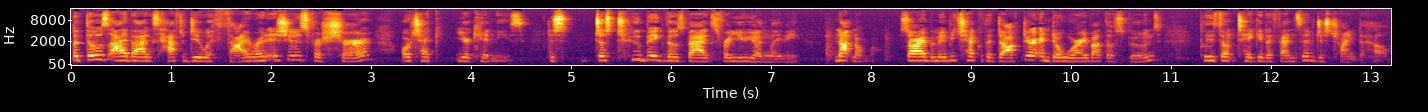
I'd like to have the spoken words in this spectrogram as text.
But those eye bags have to do with thyroid issues for sure, or check your kidneys. Just, just too big those bags for you, young lady. Not normal. Sorry, but maybe check with a doctor and don't worry about those spoons. Please don't take it offensive, just trying to help.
